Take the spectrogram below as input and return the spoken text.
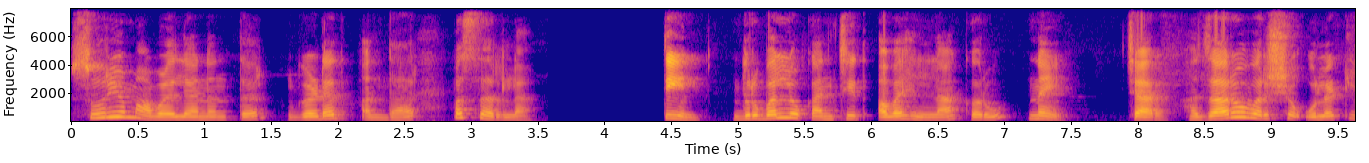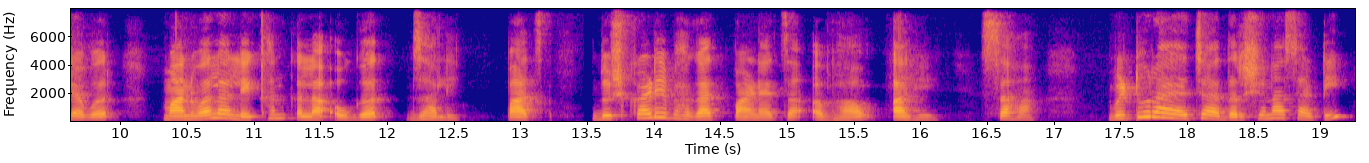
सूर्य मावळल्यानंतर गडद अंधार पसरला. तीन दुर्बल लोकांची अवहेलना करू नये. चार. हजारो वर्ष उलटल्यावर मानवाला लेखन कला अवगत झाली. पाच. दुष्काळी भागात पाण्याचा अभाव आहे. सहा. विठुरायाच्या दर्शनासाठी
